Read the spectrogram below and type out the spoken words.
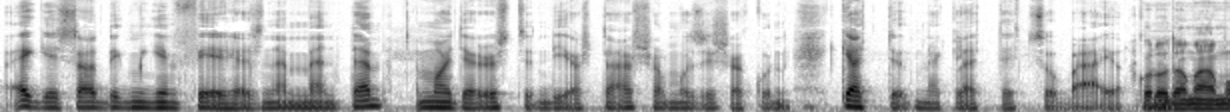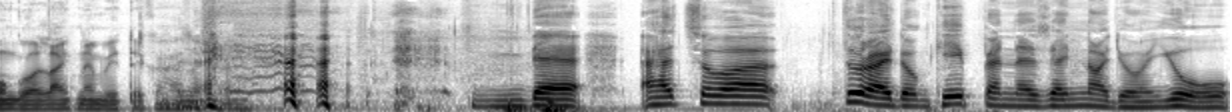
egész addig, míg én férhez nem mentem, a magyar ösztöndíjas társamhoz, és akkor kettőnknek lett egy szobája. Akkor oda már mongol lányt nem vitték a házasságot. de hát szóval tulajdonképpen ez egy nagyon jó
